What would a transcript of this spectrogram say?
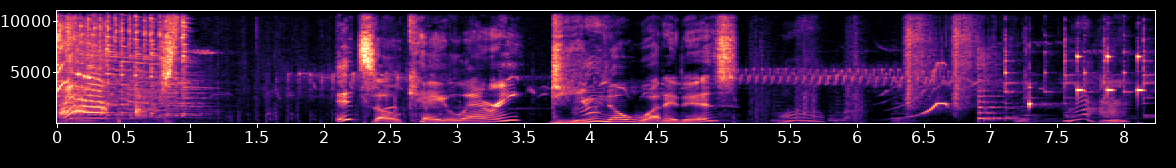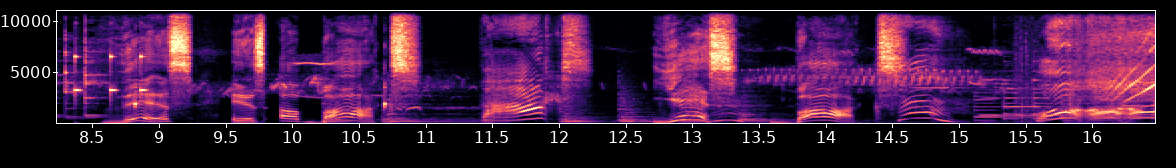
Ah! It's okay, Larry. Do you hmm? know what it is? Hmm. This is a box. Box? Yes, box. Hmm. Whoa!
